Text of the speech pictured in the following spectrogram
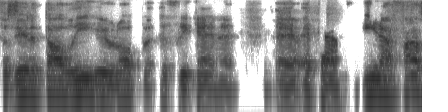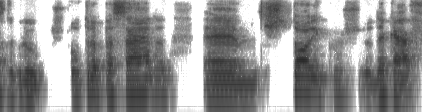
fazer a tal Liga Europa Africana, uh, a CAF, ir à fase de grupos, ultrapassar um, históricos da CAF,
